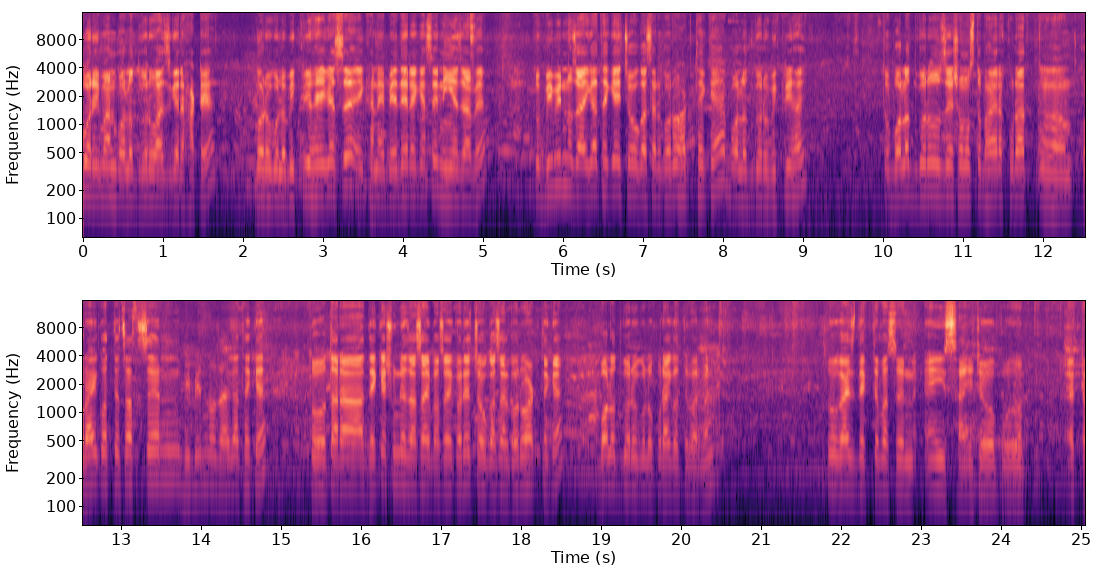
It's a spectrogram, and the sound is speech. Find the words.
পরিমাণ বলদ গরু আজকের হাটে। গরুগুলো বিক্রি হয়ে গেছে এখানে বেঁধে রেখেছে নিয়ে যাবে। তো বিভিন্ন জায়গা থেকে চৌগাছার গরুহাট থেকে বলদ গরু বিক্রি হয়। তো বলদ গরু যে সমস্ত ভাইয়েরা কুড়া ক্রয় করতে চাচ্ছেন বিভিন্ন জায়গা থেকে, তো তারা দেখে শুনে যাচাই বাছাই করে চৌগাছার গরুহাট থেকে বলদ গরুগুলো ক্রয় করতে পারবেন। তো গাইজ দেখতে পাচ্ছেন এই সাইডেও একটা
